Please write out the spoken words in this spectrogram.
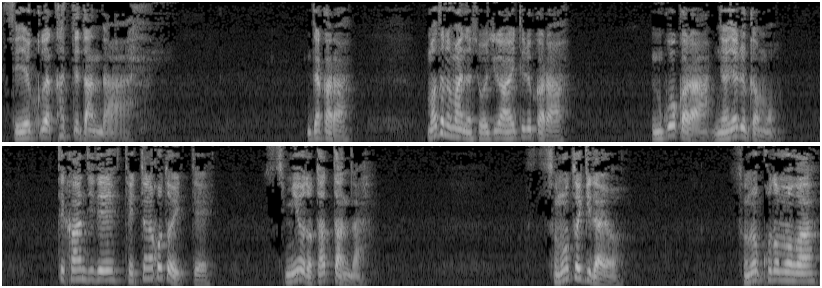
性欲が勝ってたんだ。だから、窓の前の障子が開いてるから、向こうから見られるかも。って感じで適当なことを言って、閉めようと立ったんだ。その時だよ。その子供が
